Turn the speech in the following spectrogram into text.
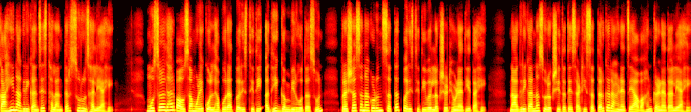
काही नागरिकांचे स्थलांतर सुरू झाले आहे. मुसळधार पावसामुळे कोल्हापुरात परिस्थिती अधिक गंभीर होत असून प्रशासनाकडून सतत परिस्थितीवर लक्ष ठेवण्यात येत आहे. नागरिकांना सुरक्षिततेसाठी सतर्क राहण्याचे आवाहन करण्यात आले आहे.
